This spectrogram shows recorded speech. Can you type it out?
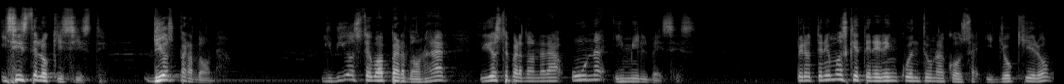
hiciste lo que hiciste, Dios perdona. Y Dios te va a perdonar y Dios te perdonará una y mil veces. Pero tenemos que tener en cuenta una cosa, y yo quiero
